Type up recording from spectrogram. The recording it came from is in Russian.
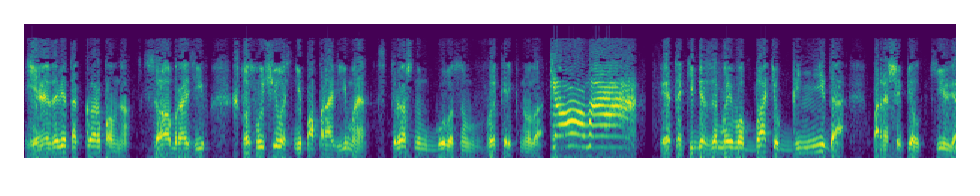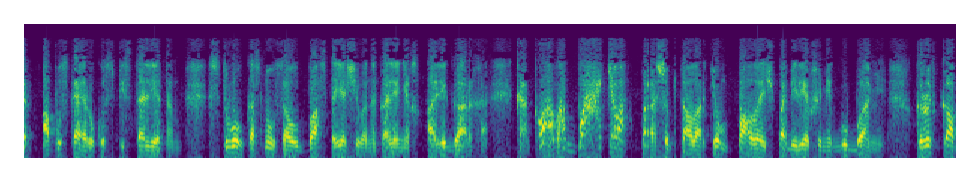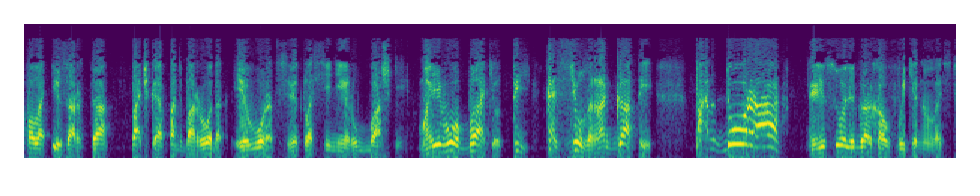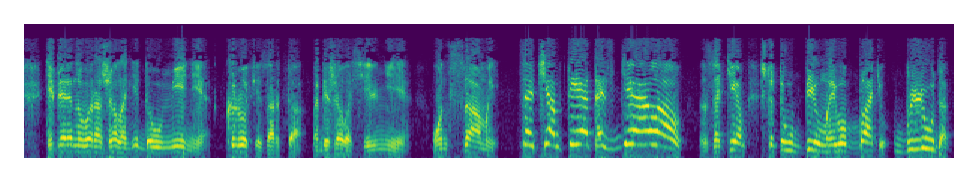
Елизавета Карповна, сообразив, что случилось непоправимое, страшным голосом выкрикнула «Тёма!» «Это тебе за моего батю гнида!» — прошипел киллер, опуская руку с пистолетом. Ствол коснулся лба стоящего на коленях олигарха. «Какого батю?» — прошептал Артем Павлович побелевшими губами. Кровь капала изо рта, пачкая подбородок и ворот светло-синей рубашки. «Моего батю! Ты, козел рогатый!» «Пандура!» Лицо олигарха вытянулось. Теперь оно выражало недоумение. Кровь изо рта побежала сильнее. Он самый. «Зачем ты это сделал?» «Затем, что ты убил моего батю, ублюдок!»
